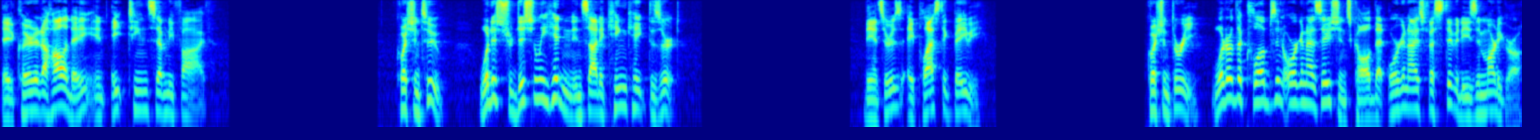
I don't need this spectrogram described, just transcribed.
They declared it a holiday in 1875. Question 2 What is traditionally hidden inside a king cake dessert? The answer is a plastic baby. Question 3 What are the clubs and organizations called that organize festivities in Mardi Gras?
